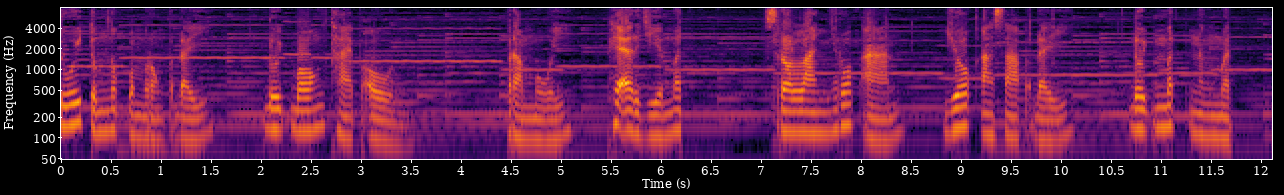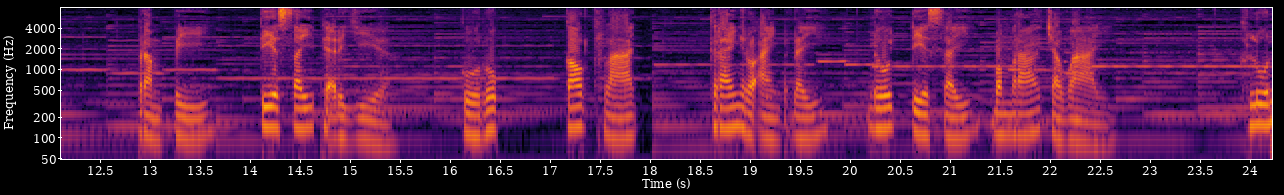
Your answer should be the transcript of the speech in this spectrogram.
ជួយទំនុកបំរុងប្តីដូចបងថែប្អូន6ភរិយាមិត្ត ស្រឡាញ់រាប់អាន យកអាសាប្តីដូចមិត្តនឹងមិត្ត7ទាស័យភរិយាគោរពកោតខ្លាច ក្រែងរឯងប្តីដូចទាស័យបំរើចៅវាយខ្លួន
